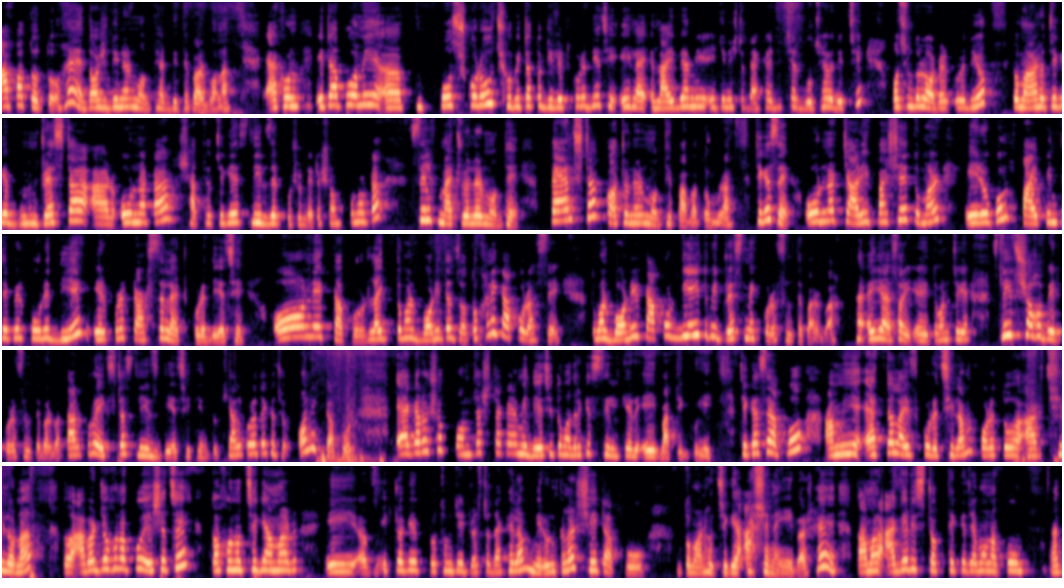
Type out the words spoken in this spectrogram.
আপাতত হ্যাঁ দশ দিনের মধ্যে আর দিতে পারব না। এখন এটা আপু আমি পোস্ট করেও ছবিটা তো ডিলিট করে দিয়েছি। এই লাইভে আমি এই জিনিসটা দেখাই দিচ্ছি আর বোঝাও দিচ্ছি। পছন্দ হলে অর্ডার করে দিও। তোমার হচ্ছে গিয়ে ড্রেসটা আর ওড়নাটা, সাথে হচ্ছে গিয়ে স্লিভসের পোর্শনটা এটা সম্পূর্ণটা সিল্ক ম্যাটেরিয়ালের মধ্যে। প্যান্টসটা কটনের মধ্যে পাবা তোমরা, ঠিক আছে? ওনার চারিপাশে তোমার এরকম পাইপিং টাইপের করে দিয়ে এরপরে টার্সেল অ্যাড করে দিয়েছে। অনেক কাপড় লাইক তোমার বডিতে যতখানি কাপড় আছে, তোমার বডির কাপড় দিয়েই তুমি ড্রেস মেক করে ফেলতে পারবা। হ্যাঁ ইয়া সরি এই তোমার হচ্ছে স্লিভস সহ বের করে ফেলতে পারবা। তারপরে এক্সট্রা স্লিভস দিয়েছি কিন্তু। খেয়াল করে দেখেছ? অনেক কাপড়। এগারোশো পঞ্চাশ টাকায় আমি দিয়েছি তোমাদেরকে সিল্কের এই বাটিকগুলি। ঠিক আছে আপু? আমি একটা লাইভ করেছিলাম, পরে তো আর ছিল না। তো আবার যখন আপু এসেছে, তখন হচ্ছে গিয়ে আমার এই একটু আগে প্রথম যে ড্রেসটা দেখালাম মেরুন কালার সেইটা আপু তোমার হচ্ছে গিয়ে আসে নাই এবার হ্যাঁ? তো আমার আগের স্টক থেকে যেমন আপু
